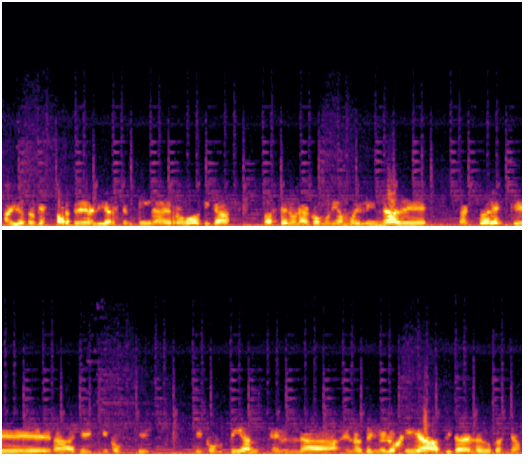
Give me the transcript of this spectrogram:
hay otro que es parte de la Liga Argentina de Robótica. Va a ser una comunión muy linda de actores que, nada, que, confían en la, en la tecnología aplicada en la educación.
